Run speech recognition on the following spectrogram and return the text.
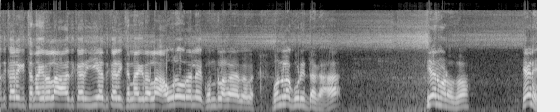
ಅಧಿಕಾರಿಗೆ ಚೆನ್ನಾಗಿರಲ್ಲ, ಆ ಅಧಿಕಾರಿ, ಈ ಅಧಿಕಾರಿಗೆ ಚೆನ್ನಾಗಿರಲ್ಲ, ಅವರವರಲ್ಲೇ ಗೊಂದಲ ಗೊಂದಲ ಗೂಡಿದ್ದಾಗ ಏನು ಮಾಡೋದು? ಹೇಳಿ.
